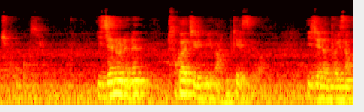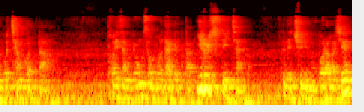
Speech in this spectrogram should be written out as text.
좋은 것으로. 이제는에는 두 가지 의미가 함께 있어요. 이제는 더 이상 못 참겠다. 더 이상 용서 못 하겠다. 이럴 수도 있잖아요. 근데 주님은 뭐라고 하셔요?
